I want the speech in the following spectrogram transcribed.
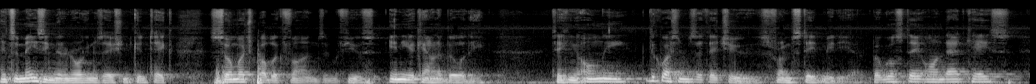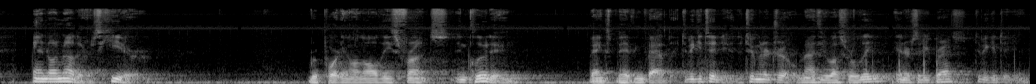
It's amazing that an organization can take so much public funds and refuse any accountability, taking only the questions that they choose from state media. But we'll stay on that case and on others here, reporting on all these fronts, including banks behaving badly. To be continued, the two minute drill. Matthew Russell Lee, Inner City Press, to be continued.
